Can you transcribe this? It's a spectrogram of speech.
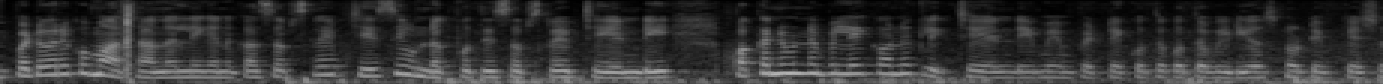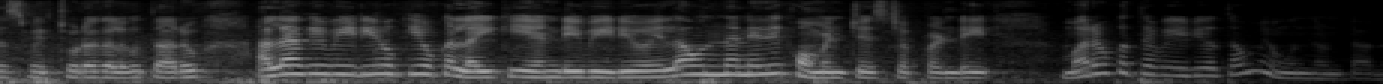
ఇప్పటివరకు మా ఛానల్ని కనుక సబ్స్క్రైబ్ చేసి ఉండకపోతే సబ్స్క్రైబ్ చేయండి. పక్కన ఉన్న బెల్ క్లిక్ చేయండి. మేము పెట్టే కొత్త కొత్త వీడియోస్ నోటిఫికేషన్స్ మీరు చూడగలుగుతారు. అలాగే వీడియోకి ఒక లైక్ ఇవ్వండి వీడియో ఎలా ఉందనేది కామెంట్ చేసి చెప్పండి. మరో కొత్త వీడియోతో మేము ముందుంటాను.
